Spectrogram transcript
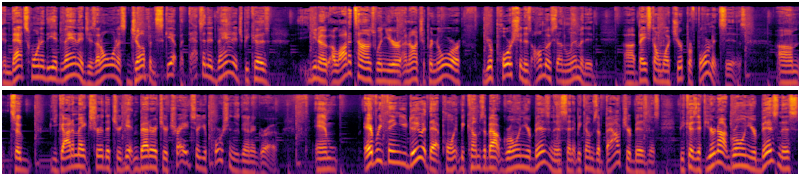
And that's one of the advantages. I don't want to jump and skip, but that's an advantage because, you know, a lot of times when you're an entrepreneur, your portion is almost unlimited uh, based on what your performance is. Um, so you got to make sure that you're getting better at your trade so your portion is going to grow. And everything you do at that point becomes about growing your business and it becomes about your business. Because if you're not growing your business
